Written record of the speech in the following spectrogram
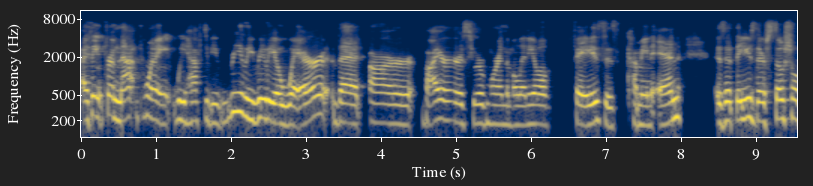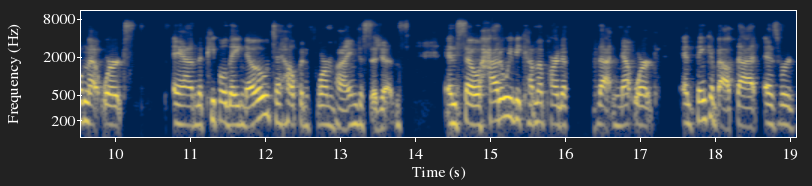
i think from that point we have to be really really aware that our buyers who are more in the millennial phase is coming in is that they use their social networks and the people they know to help inform buying decisions. And so, how do we become a part of that network and think about that as we're,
